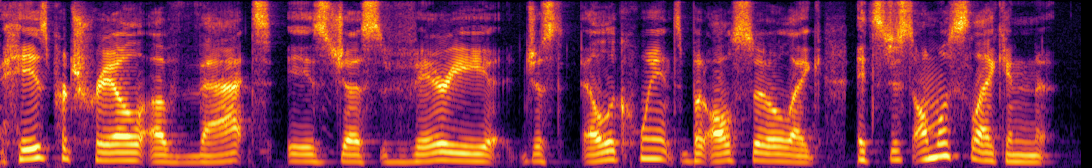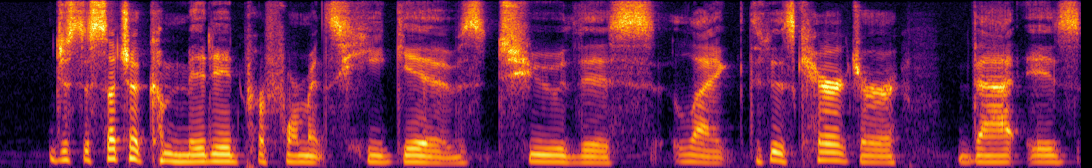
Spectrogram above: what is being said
his portrayal of that is just very just eloquent, but also like it's just almost like an just a, such a committed performance he gives to this like to this character that is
